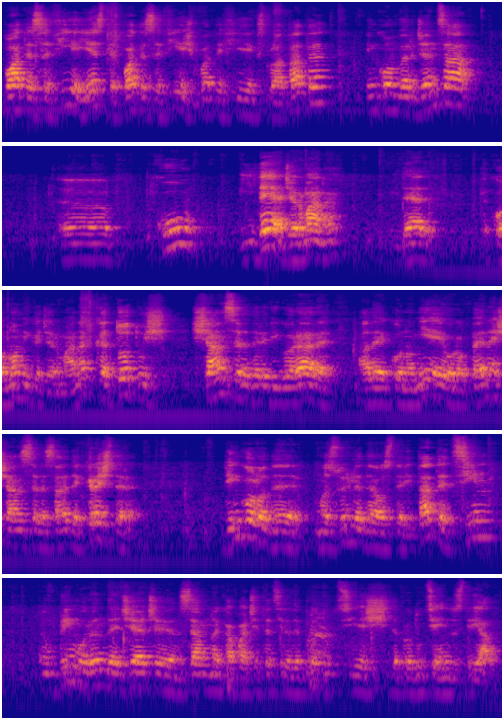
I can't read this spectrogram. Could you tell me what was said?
poate să fie, este, poate să fie și poate fi exploatată în convergența uh, cu ideea germană, ideea economică germană, că totuși șansele de revigorare ale economiei europene, șansele sale de creștere, dincolo de măsurile de austeritate, țin în primul rând de ceea ce înseamnă capacitățile de producție și de producție industrială.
